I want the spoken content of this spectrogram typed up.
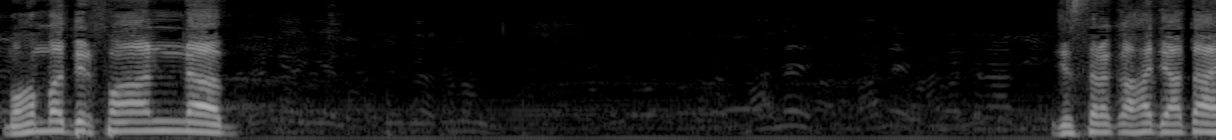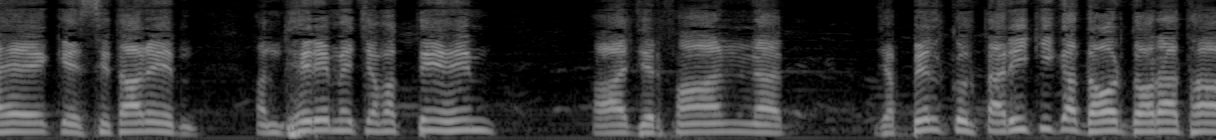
मोहम्मद इरफान जिस तरह कहा जाता है कि सितारे अंधेरे में चमकते हैं, आज इरफान जब बिल्कुल तारीकी का दौर दौरा था,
